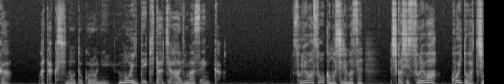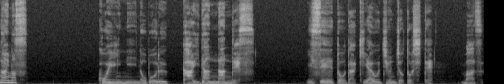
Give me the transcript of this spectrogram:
果私のところに動いてきたじゃありませんか。それはそうかもしれません。しかしそれは恋とは違います。恋に登る階段なんです。異性と抱き合う順序としてまず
